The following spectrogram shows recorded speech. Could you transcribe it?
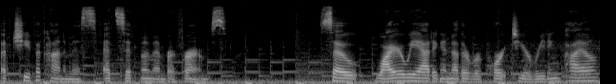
of chief economists at SIFMA member firms. So, why are we adding another report to your reading pile?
